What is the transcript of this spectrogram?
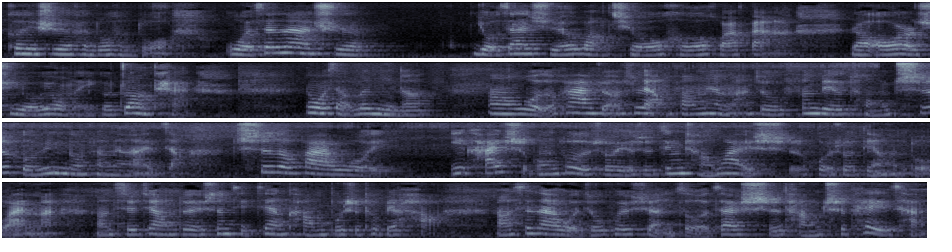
可以是很多很多。我现在是有在学网球和滑板，然后偶尔去游泳的一个状态。那我想问你呢？嗯，我的话主要是两方面嘛，就分别从吃和运动上面来讲。吃的话，我一开始工作的时候也是经常外食，或者说点很多外卖，然后其实这样对身体健康不是特别好。然后现在我就会选择在食堂吃配餐，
